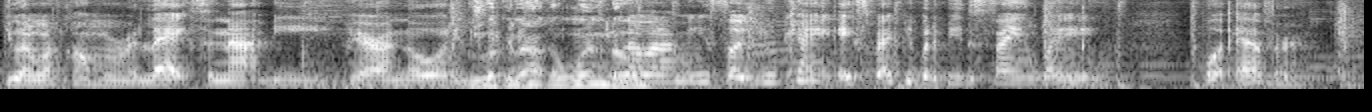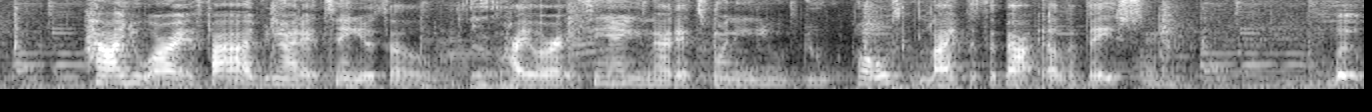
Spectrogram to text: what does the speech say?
You want to come home and relax and not be paranoid and Looking tripping. out the window. You know what I mean? So you can't expect people to be the same way, forever. How you are at five, you're not at ten years old. Yeah. How you are at ten, you're not at twenty. You you post life is about elevation, but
